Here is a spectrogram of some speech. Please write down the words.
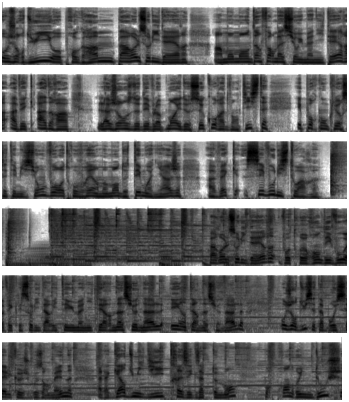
Aujourd'hui au programme Parole solidaire, un moment d'information humanitaire avec ADRA, l'agence de développement et de secours adventiste, et pour conclure cette émission, vous retrouverez un moment de témoignage avec C'est vous l'histoire. Parole solidaire, votre rendez-vous avec les solidarités humanitaires nationales et internationales. Aujourd'hui, c'est à Bruxelles que je vous emmène, à la gare du Midi très exactement, pour prendre une douche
